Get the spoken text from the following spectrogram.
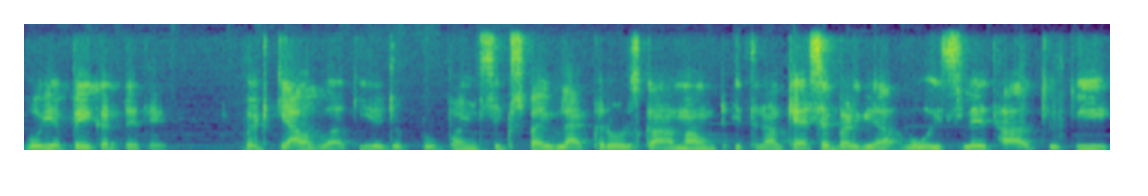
वो ये पे करते थे। बट क्या हुआ कि ये जो 2.65 लाख करोड़ का अमाउंट इतना कैसे बढ़ गया, वो इसलिए था क्योंकि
